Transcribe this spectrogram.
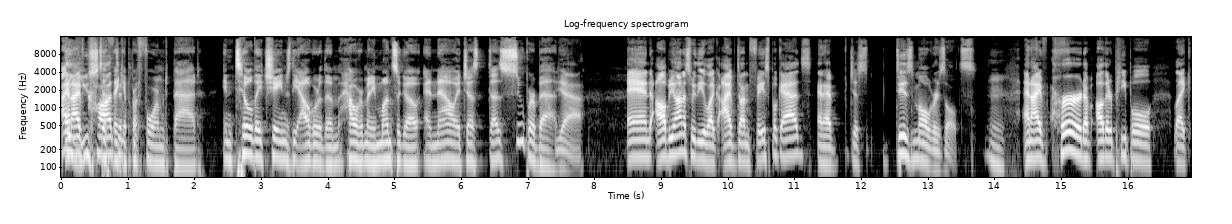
I used to think it performed bad until they changed the algorithm, however many months ago, and now it just does super bad. Yeah. And I'll be honest with you, like I've done Facebook ads and have just dismal results. Mm. And I've heard of other people like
